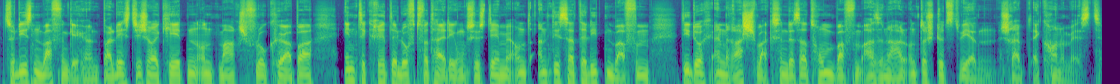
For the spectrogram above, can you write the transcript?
Zu diesen Waffen gehören ballistische Raketen und Marschflugkörper, integrierte Luftverteidigungssysteme und Antisatellitenwaffen, die durch ein rasch wachsendes Atomwaffenarsenal unterstützt werden, schreibt Economist.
